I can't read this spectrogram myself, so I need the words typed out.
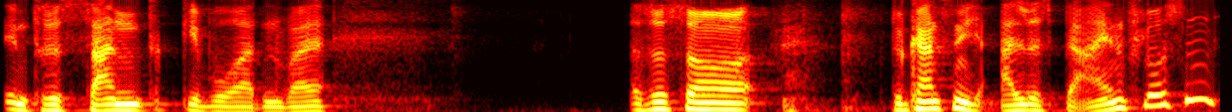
interessant geworden, weil es ist so, du kannst nicht alles beeinflussen,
